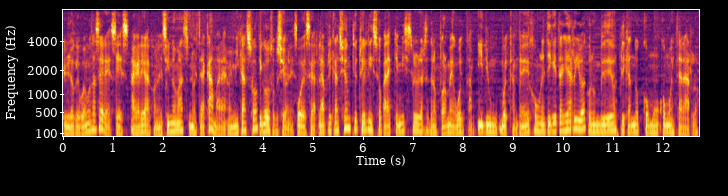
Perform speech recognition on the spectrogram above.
lo que podemos hacer es, es agregar con el signo más nuestra cámara. En mi caso, tengo dos opciones. Puede ser la aplicación que utilizo para que mi celular se transforme en webcam un webcam. Te dejo una etiqueta aquí arriba con un video explicando cómo, cómo instalarlo.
